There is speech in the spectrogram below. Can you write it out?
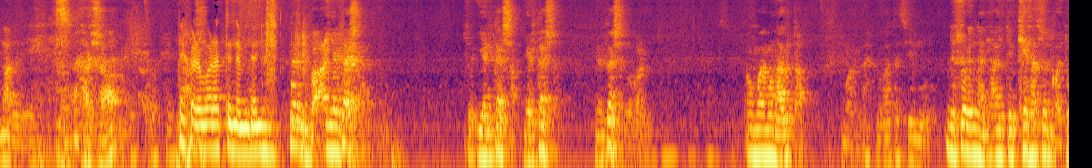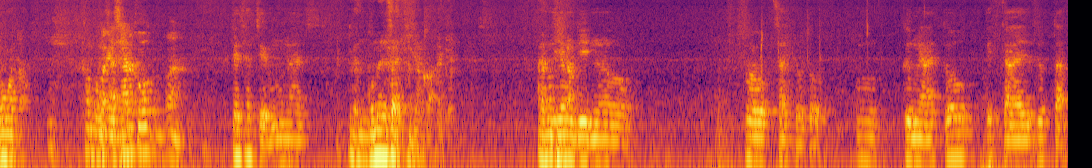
まるで会社だから笑ってんだみたいに何？バーンやり返したの？やり返した？やり返した？やり返したの？分かる？お前も殴った？お前ね私も。でそれ何？相手警察とか言ってこなかっ警察も同じたごめんなさい。って言いなあれも日本言いなそう先ほど組合と一回ずっとね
